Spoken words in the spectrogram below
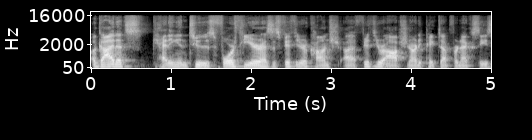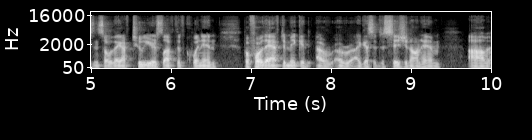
a guy that's heading into his fourth year, has his fifth year con- uh, fifth year option already picked up for next season, so they have two years left of Quinnen before they have to make a, a, a I guess, a decision on him um,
